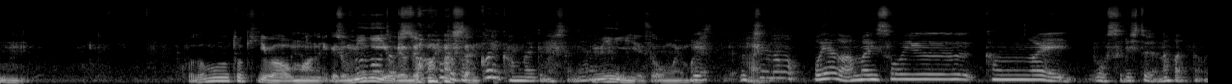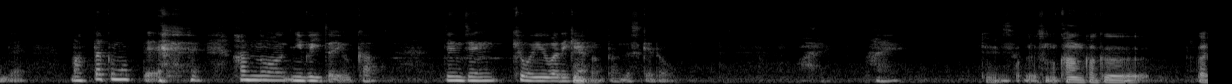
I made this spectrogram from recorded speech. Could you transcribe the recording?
うん、子供の時は思わないけど右を読んで思いましたね。ばっかり考えてましたね。右でそう思いまでしうちの親があんまりそういう考えをする人じゃなかったので全くもって 反応鈍いというか全然共有はできなかったんですけど、た、はい、はい、ということでその感覚が違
